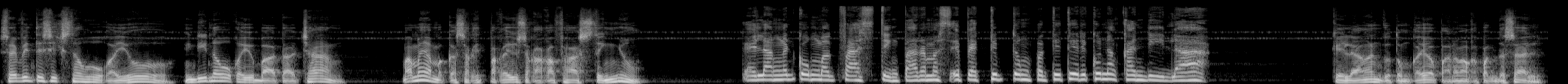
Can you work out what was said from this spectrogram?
76 na ho kayo. Hindi na ho kayo bata, Chang. Mamaya magkasakit pa kayo sa kaka-fasting niyo. Kailangan kong mag-fasting para mas effective tong pagtitirik ko ng kandila. Kailangan gutom kayo para makapagdasal.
